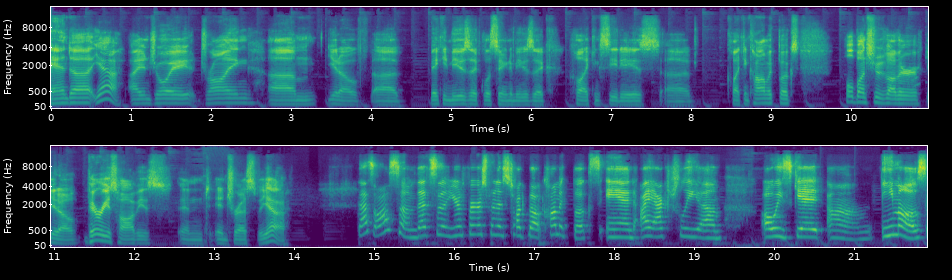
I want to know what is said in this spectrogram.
And uh, yeah, I enjoy drawing, um, you know, uh, making music, listening to music, collecting CDs, uh, collecting comic books, a whole bunch of other, you know, various hobbies and interests. But yeah, That's awesome. That's uh, your first one that's talked about comic books, and I actually um, always get um, emails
